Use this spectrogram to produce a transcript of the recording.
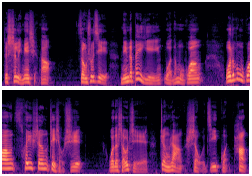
这诗里面写道：“总书记，您的背影，我的目光，我的目光催生这首诗，我的手指正让手机滚烫。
